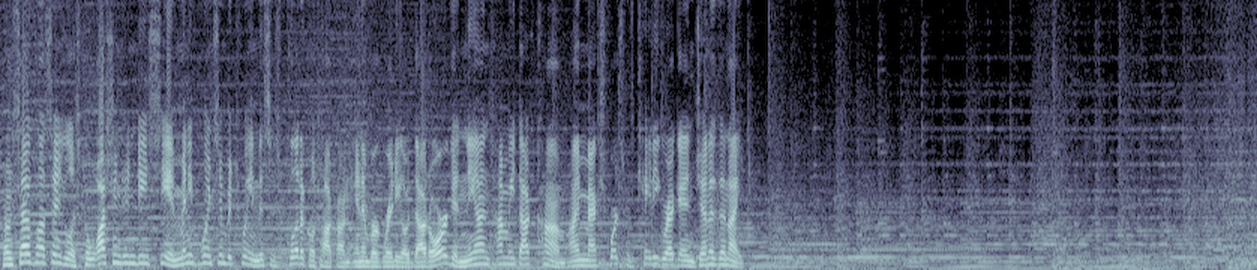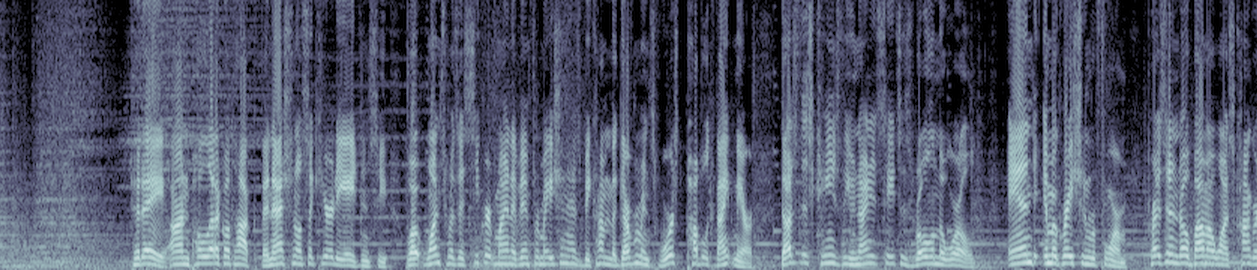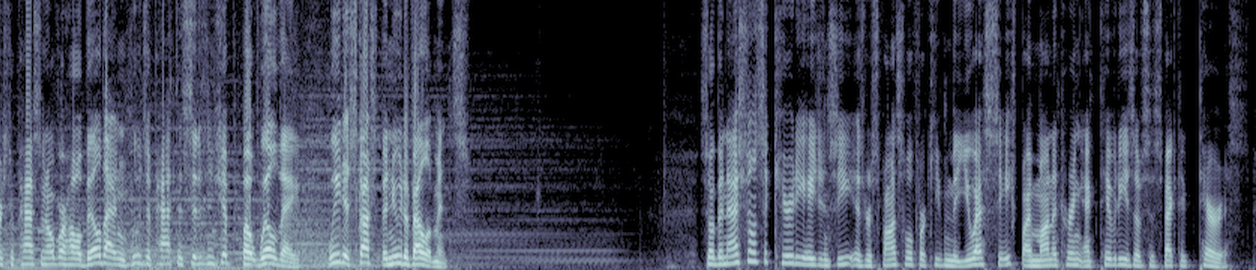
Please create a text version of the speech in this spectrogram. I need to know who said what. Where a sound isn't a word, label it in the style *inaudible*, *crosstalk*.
Speaker 1: From South Los Angeles to Washington, D.C., and many points in between, this is Political Talk on AnnenbergRadio.org and NeonTommy.com. I'm Max Schwartz with Katie Gregg and Jenna DeNight. Today on Political Talk, the National Security Agency, what once was a secret mine of information, has become the government's worst public nightmare. Does this change the United States' role in the world? And immigration reform. President Obama wants Congress to pass an overhaul bill that includes a path to citizenship, but will they? We discuss the new developments. So, the National Security Agency is responsible for keeping the U.S. safe by monitoring activities of suspected terrorists.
